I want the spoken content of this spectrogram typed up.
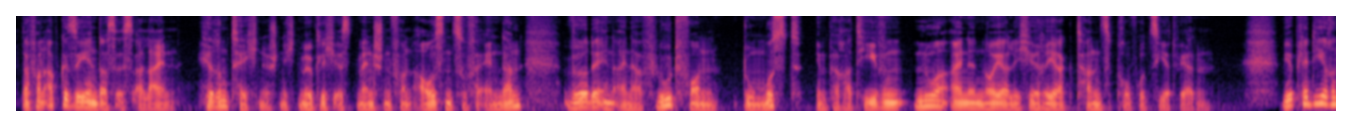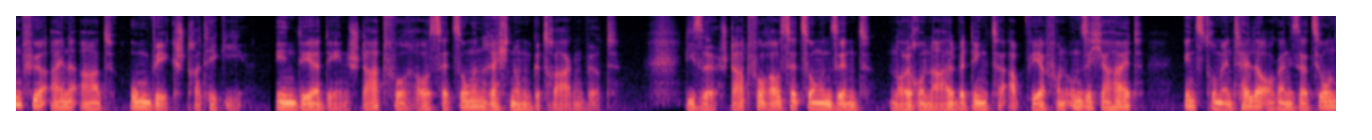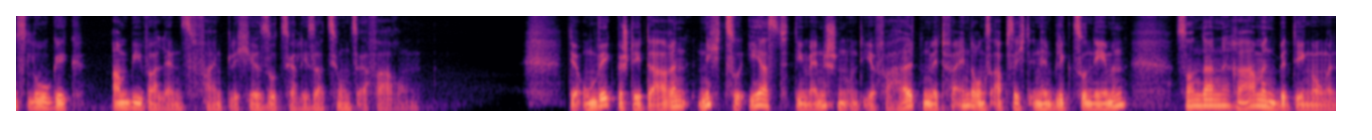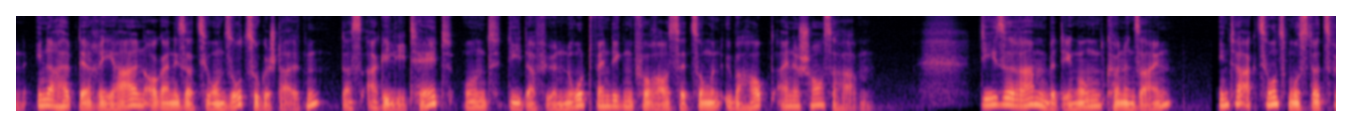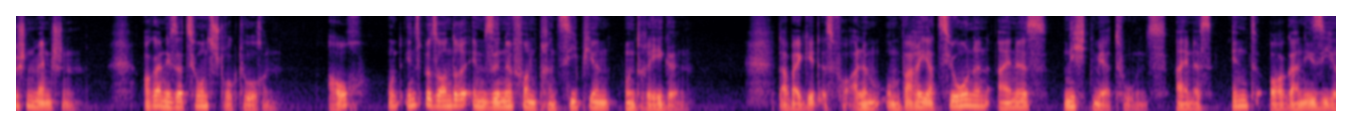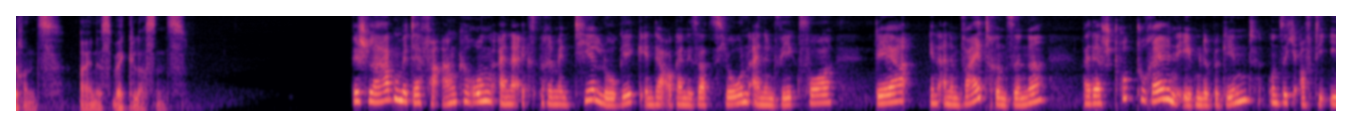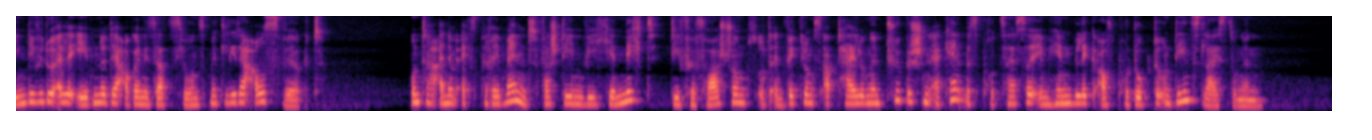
Davon abgesehen, dass es allein hirntechnisch nicht möglich ist, Menschen von außen zu verändern, würde in einer Flut von Du musst Imperativen nur eine neuerliche Reaktanz provoziert werden. Wir plädieren für eine Art Umwegstrategie, in der den Startvoraussetzungen Rechnung getragen wird. Diese Startvoraussetzungen sind neuronal bedingte Abwehr von Unsicherheit, instrumentelle Organisationslogik, ambivalenzfeindliche Sozialisationserfahrung. Der Umweg besteht darin, nicht zuerst die Menschen und ihr Verhalten mit Veränderungsabsicht in den Blick zu nehmen, sondern Rahmenbedingungen innerhalb der realen Organisation so zu gestalten, dass Agilität und die dafür notwendigen Voraussetzungen überhaupt eine Chance haben. Diese Rahmenbedingungen können sein Interaktionsmuster zwischen Menschen, Organisationsstrukturen, auch und insbesondere im Sinne von Prinzipien und Regeln. Dabei geht es vor allem um Variationen eines Nicht-mehr-Tuns, eines Entorganisierens, eines Weglassens. Wir schlagen mit der Verankerung einer Experimentierlogik in der Organisation einen Weg vor, der in einem weiteren Sinne bei der strukturellen Ebene beginnt und sich auf die individuelle Ebene der Organisationsmitglieder auswirkt. Unter einem Experiment verstehen wir hier nicht die für Forschungs- und Entwicklungsabteilungen typischen Erkenntnisprozesse im Hinblick auf Produkte und Dienstleistungen.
